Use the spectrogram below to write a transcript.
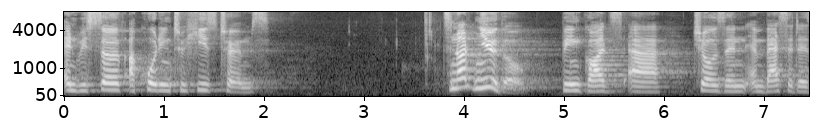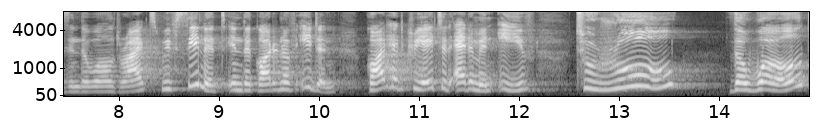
and we serve according to His terms. It's not new, though, being God's uh, chosen ambassadors in the world, right? We've seen it in the Garden of Eden. God had created Adam and Eve to rule the world,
